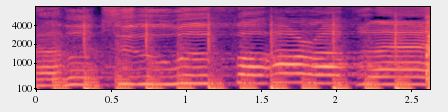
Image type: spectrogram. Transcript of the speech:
travel to a far off land.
